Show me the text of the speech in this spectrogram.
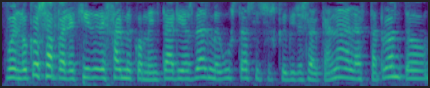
Bueno, ¿qué os ha parecido? Dejadme comentarios, dar me gustas y suscribiros al canal. Hasta pronto.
